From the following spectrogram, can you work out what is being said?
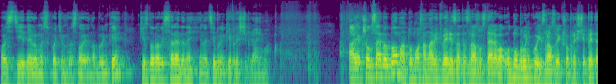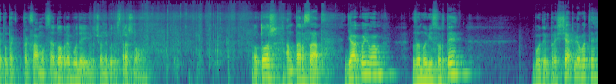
Ось ці дивимося потім весною на бруньки, які здорові зсередини, і на ці бруньки прищепляємо. А якщо в себе вдома, то можна навіть вирізати зразу з дерева одну бруньку і зразу, якщо прищепити, то так, так само все добре буде і нічого не буде страшного. Отож, Антарсад, дякую вам за нові сорти. Будемо прищеплювати.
